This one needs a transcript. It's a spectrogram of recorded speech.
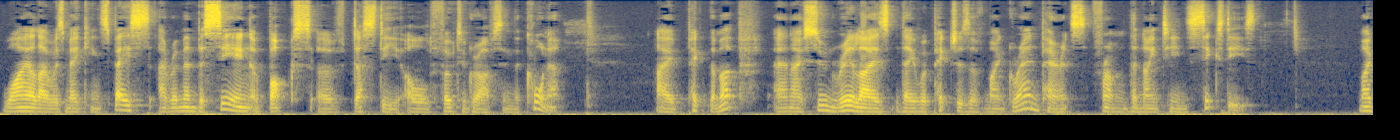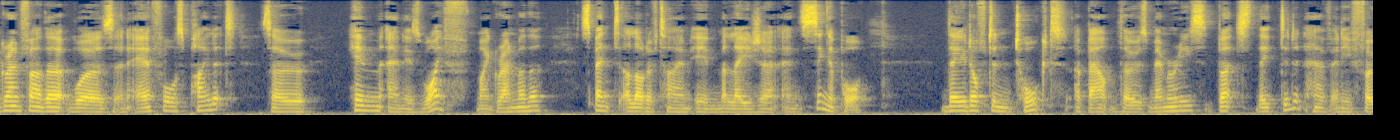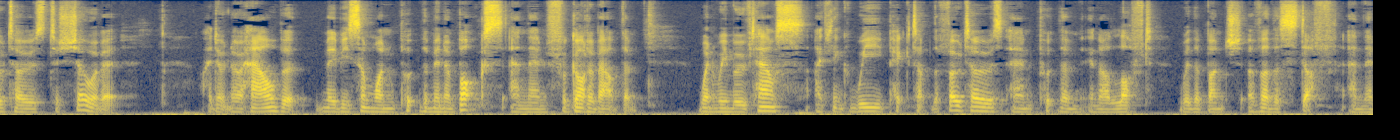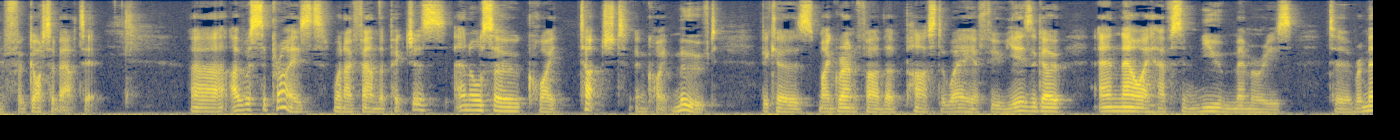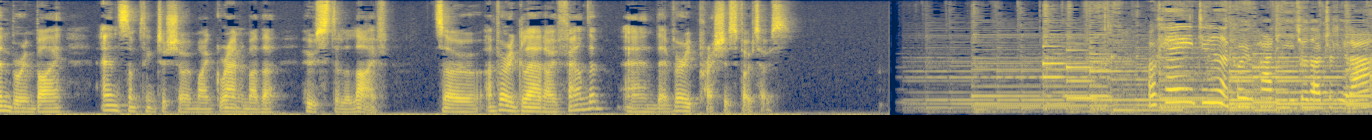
While I was making space, I remember seeing a box of dusty old photographs in the corner. I picked them up and I soon realized they were pictures of my grandparents from the 1960s. My grandfather was an Air Force pilot, so him and his wife, my grandmother, spent a lot of time in Malaysia and Singapore. They'd often talked about those memories, but they didn't have any photos to show of it. I don't know how, but maybe someone put them in a box and then forgot about them. When we moved house, I think we picked up the photos and put them in a loft with a bunch of other stuff and then forgot about it. Uh, I was surprised when I found the pictures and also quite touched and quite moved because my grandfather passed away a few years ago and now I have some new memories to remember him by and something to show my grandmother who's still alive. So I'm very glad I found them and they're very precious photos. OK，今天的口语话题就到这里啦。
